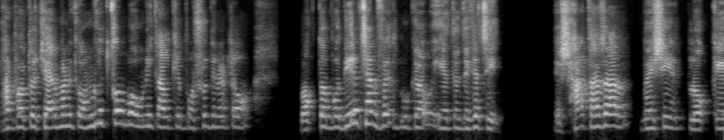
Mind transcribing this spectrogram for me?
ভারপ্রাপ্ত চেয়ারম্যানকে অনুরোধ করব, উনি কালকে পরশু দিন একটা বক্তব্য দিয়েছেন ফেসবুকে ইয়েতে দেখেছি। সাত হাজার বেশি লোককে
